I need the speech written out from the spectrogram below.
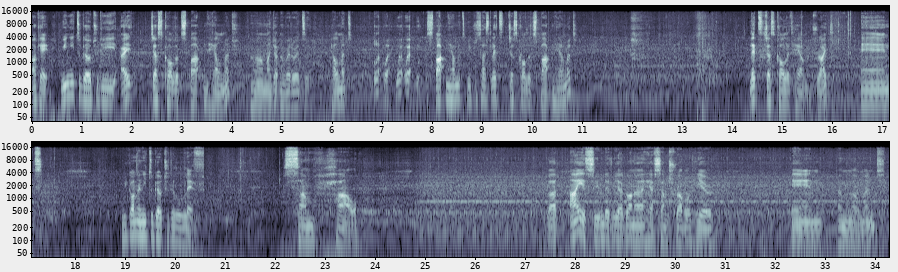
Okay, we need to go to the... I just called it Spartan Helmet. Um, I don't know whether it's a helmet what, what, what, Spartan helmet to be precise. Let's just call it Spartan helmet. Let's just call it helmet, right? And we're gonna need to go to the left. Somehow. But I assume that we are gonna have some trouble here in a moment.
